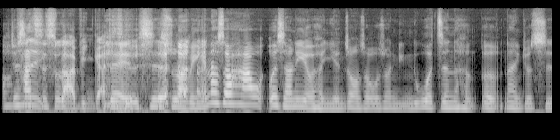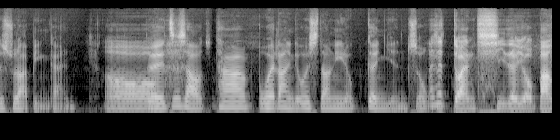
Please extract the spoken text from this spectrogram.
哦，就是他吃苏打饼干，对，吃苏打饼干。那时候他胃食道逆流很严重的时候，我说你如果真的很饿，那你就吃苏打饼干。哦，对，至少它不会让你的胃食道逆流更严重。那是短期的有帮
